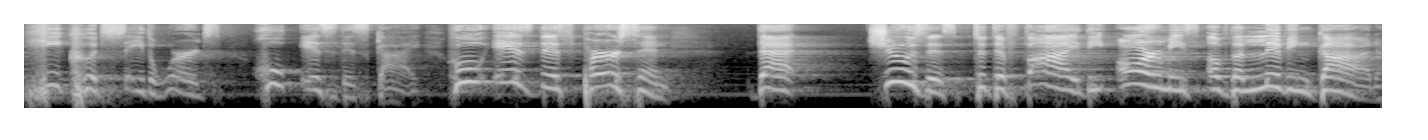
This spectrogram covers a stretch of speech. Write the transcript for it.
he could say the words, who is this guy? Who is this person that chooses to defy the armies of the living God?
